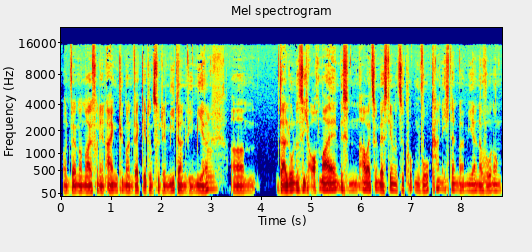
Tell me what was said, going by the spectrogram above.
Und wenn man mal von den Eigentümern weggeht und zu den Mietern wie mir, mhm. ähm, da lohnt es sich auch mal ein bisschen Arbeit zu investieren und zu gucken, wo kann ich denn bei mir in der Wohnung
